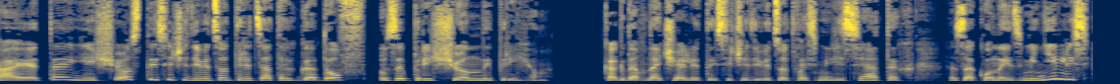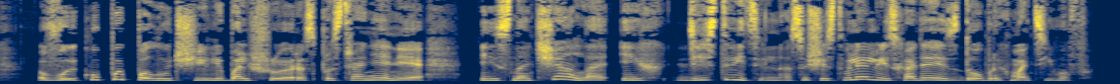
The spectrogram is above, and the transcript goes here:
а это еще с 1930-х годов запрещенный прием. Когда в начале 1980-х законы изменились, выкупы получили большое распространение, и сначала их действительно осуществляли, исходя из добрых мотивов.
